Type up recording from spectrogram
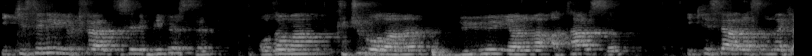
İkisinin yükseltisini bilirsin. O zaman küçük olanı büyüğün yanına atarsın. İkisi arasındaki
